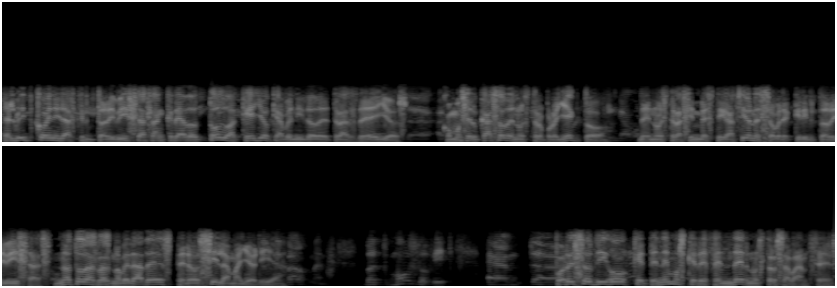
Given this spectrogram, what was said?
El Bitcoin y las criptodivisas han creado todo aquello que ha venido detrás de ellos, como es el caso de nuestro proyecto, de nuestras investigaciones sobre criptodivisas. No todas las novedades, pero sí la mayoría. Por eso digo que tenemos que defender nuestros avances,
